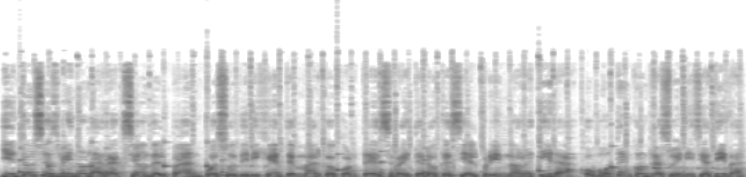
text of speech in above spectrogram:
y entonces vino la reacción del PAN, pues su dirigente Marco Cortés reiteró que si el PRI no retira o vota en contra su iniciativa,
